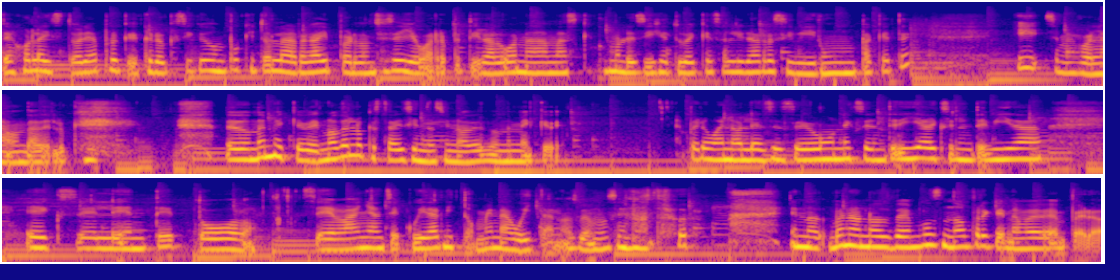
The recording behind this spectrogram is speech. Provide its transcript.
dejo la historia porque creo que sí quedó un poquito larga y perdón si se llegó a repetir algo, nada más que como les dije tuve que salir a recibir un paquete y se me fue la onda de lo que, de dónde me quedé, no de lo que estaba diciendo, sino de dónde me quedé. Pero bueno, les deseo un excelente día, excelente vida, excelente todo. Se bañan, se cuidan y tomen agüita. Nos vemos en otro. bueno, nos vemos no porque no me ven, pero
